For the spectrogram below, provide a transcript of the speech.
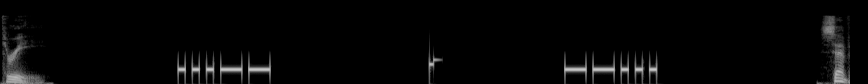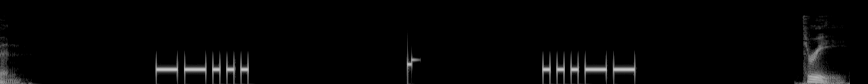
3. 7. 3.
